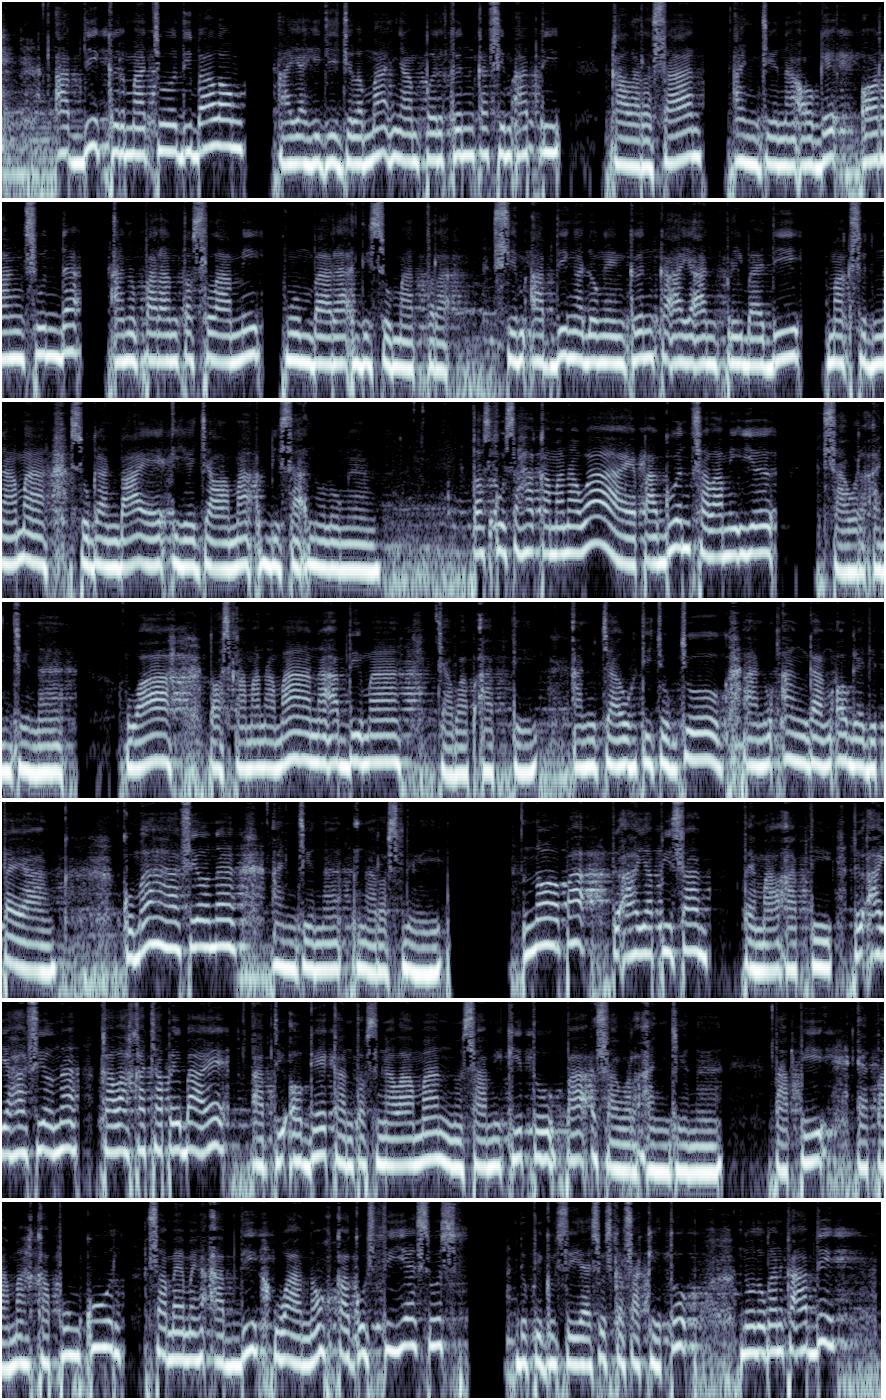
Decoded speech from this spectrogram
Abdi Kermacul di Balong ayah hiji jelemak nyamperken Kasim Abdi. Kalaresan Anjena oge orang Sunda anu parantos lami ngumbara di Sumatera. SIM Abdi ngadongengken keayaan pribadi maksud nama sugan baik ia jalma bisa nulungan. Tos usaha kamana wae pagun salami ieu? Sahur Anjena Wah tos ka mana-mana Abdimah jawab Abdi anu jauh dicugcug anu Anggang oge diteang kuma hasilna? Anjena naros De No Pak the aya pisan. Temal Abdi the ayah hasilna kalah kacape baik Abdi oge kantos ngalaman nusami Kitu Pak sawwar Anjena. tapi etamah kapungkur. Samemeh Abdi wanoh ka Gusti Yesus. Dupi Gusti Yesus kesakitu nulungan ke Abdi.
